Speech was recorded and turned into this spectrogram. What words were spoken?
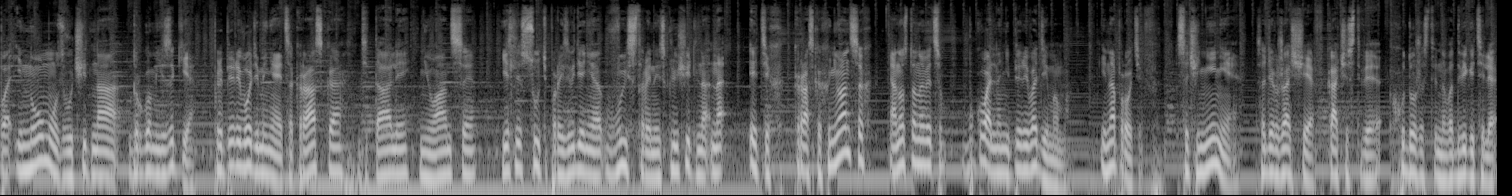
по-иному звучит на другом языке. При переводе меняется краска, детали, нюансы. Если суть произведения выстроена исключительно на этих красках и нюансах, оно становится буквально непереводимым. И напротив, сочинение, содержащее в качестве художественного двигателя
